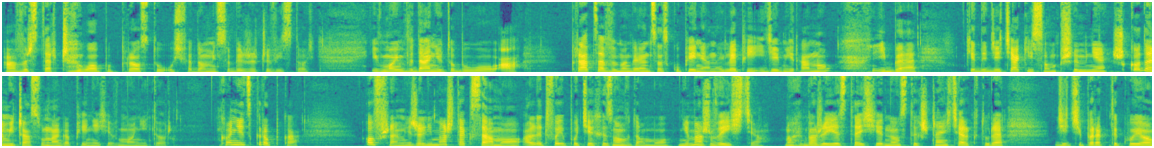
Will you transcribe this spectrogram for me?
A wystarczyło po prostu uświadomić sobie rzeczywistość. I w moim wydaniu to było A. Praca wymagająca skupienia najlepiej idzie mi rano i B. Kiedy dzieciaki są przy mnie, szkoda mi czasu na gapienie się w monitor. Koniec, kropka. Owszem, jeżeli masz tak samo, ale twoje pociechy są w domu, nie masz wyjścia. No chyba, że jesteś jedną z tych szczęściar, które dzieci praktykują,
